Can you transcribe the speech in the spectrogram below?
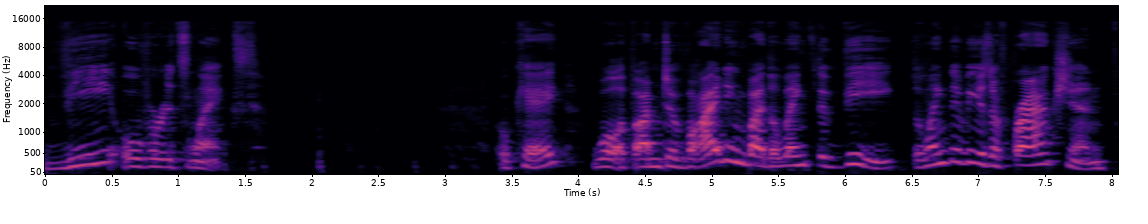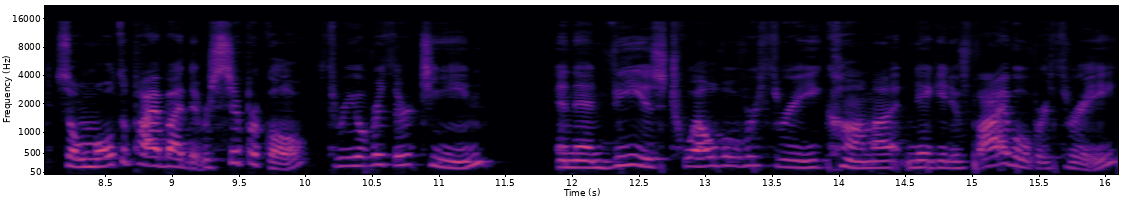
V over its length. Okay, well, if I'm dividing by the length of V, the length of V is a fraction, so I'll multiply by the reciprocal, 3 over 13, and then V is 12 over 3, comma, negative 5 over 3.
